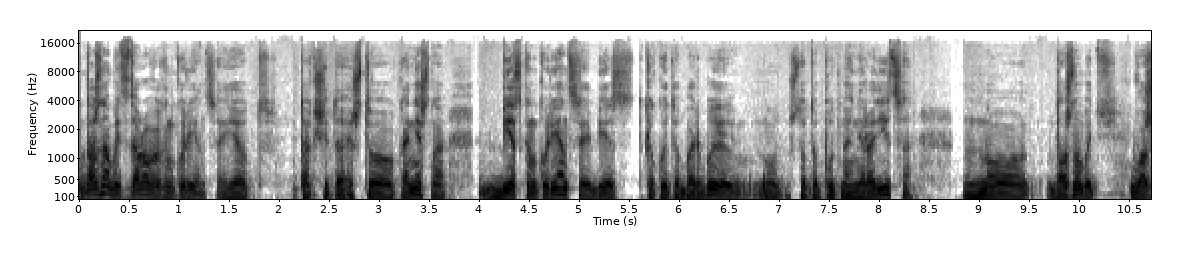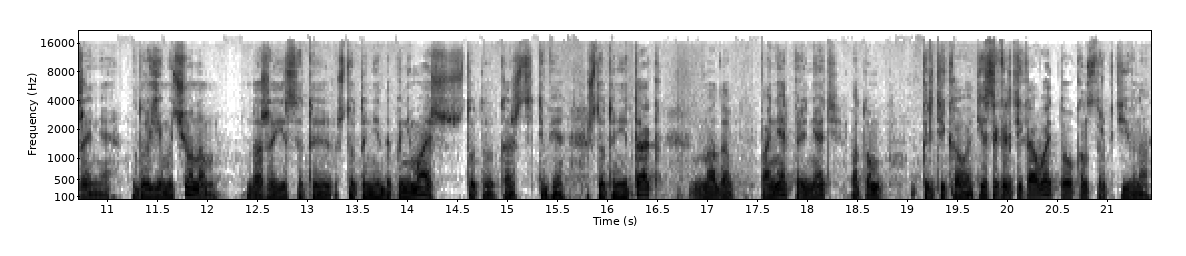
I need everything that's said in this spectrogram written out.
Должна быть здоровая конкуренция. Я вот так считаю, что, конечно, без конкуренции, без какой-то борьбы, ну, что-то путное не родится но должно быть уважение к другим ученым, даже если ты что-то недопонимаешь, что-то кажется тебе что-то не так, надо понять, принять, потом критиковать. Если критиковать, то конструктивно.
